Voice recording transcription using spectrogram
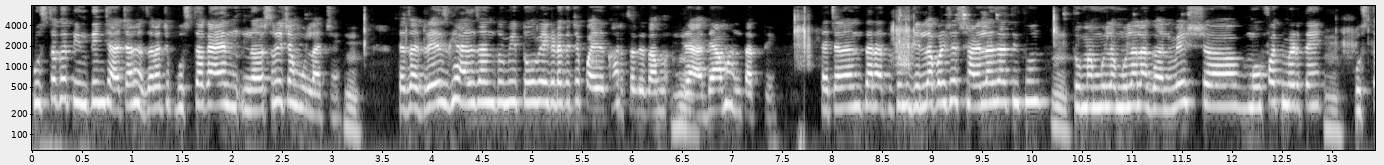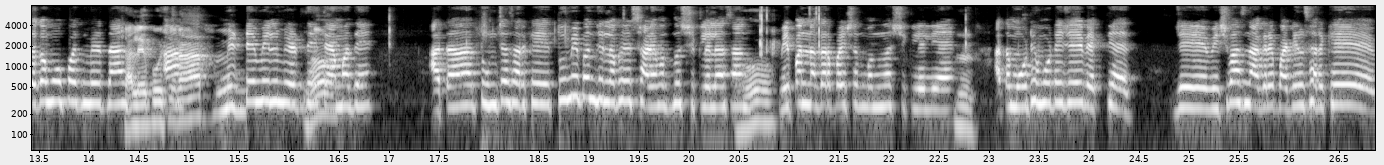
पुस्तकं तीन तीन चार चार हजाराचे पुस्तक आहे नर्सरीच्या मुलाचे. त्याचा ड्रेस घ्यायला जाऊन तुम्ही तो वेगळा त्याचे खर्च देता द्या द्या म्हणतात ते त्याच्यानंतर आता तुम्ही जिल्हा परिषद शाळेला जा तिथून हम्म. तुम्हा मुला मुलाला गणवेश मोफत मिळते. पुस्तकं मोफत मिळतात मिड डे मील मिळते हो. त्यामध्ये आता तुमच्यासारखे तुम्ही पण जिल्हा परिषद शाळेमधूनच शिकलेले असाल हो मी पण नगर परिषद मधूनच शिकलेली आहे. आता मोठे मोठे जे व्यक्ती आहेत जे विश्वास नागरे पाटील सारखे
